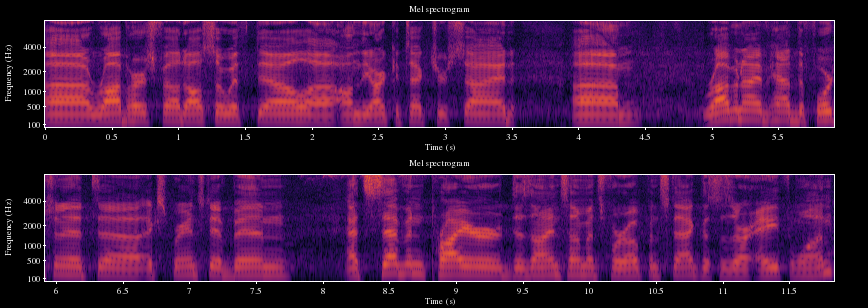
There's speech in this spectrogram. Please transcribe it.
Uh, Rob Hirschfeld, also with Dell on the architecture side. Um, Rob and I have had the fortunate experience to have been at seven prior design summits for OpenStack. This is our eighth one.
